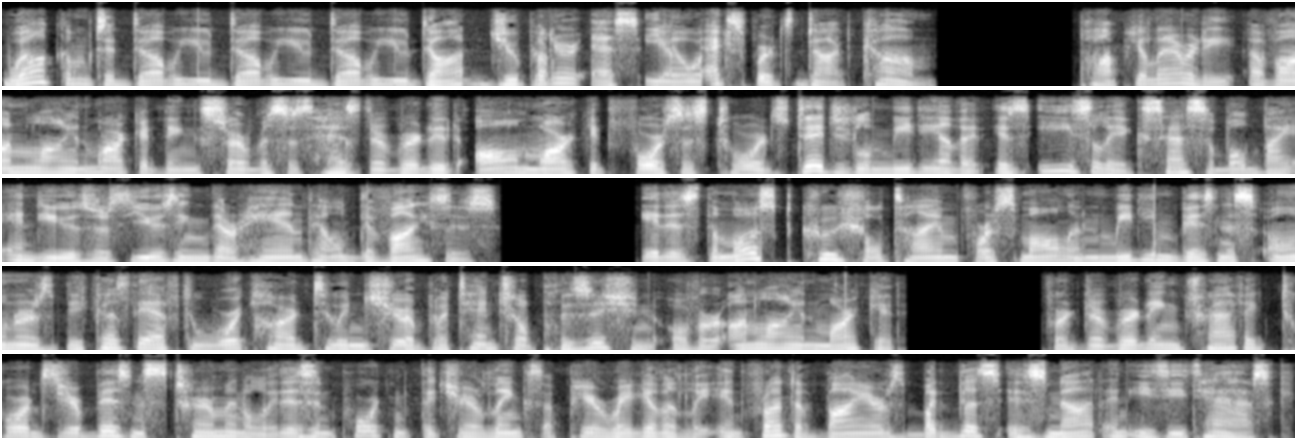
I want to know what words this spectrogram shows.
Welcome to www.jupiterseoexperts.com. Popularity of online marketing services has diverted all market forces towards digital media that is easily accessible by end users using their handheld devices. It is the most crucial time for small and medium business owners because they have to work hard to ensure potential position over online market. For diverting traffic towards your business terminal it is important that your links appear regularly in front of buyers but this is not an easy task.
